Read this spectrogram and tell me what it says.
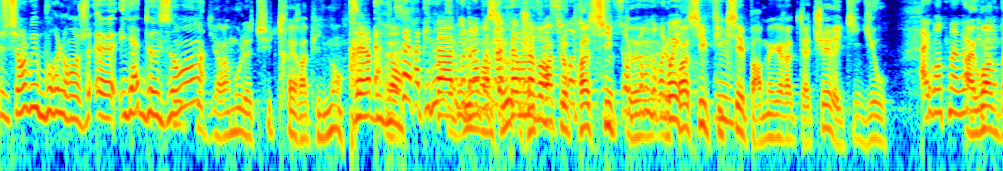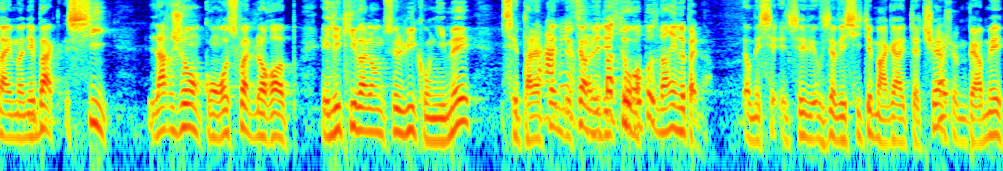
Jean-Louis Bourlange, euh, il y a deux ans. Je peux dire un mot là-dessus très rapidement. Très rapidement. Très rapidement, Très rapidement, parce Je, crois avance. que le principe, le le principe Mm. fixé par Margaret Thatcher est idiot. I want my money I want back. my money back. Si l'argent qu'on reçoit de l'Europe est l'équivalent de celui qu'on y met, c'est pas la peine de faire le pas ce que détour. propose Marine Le Pen. Non, mais vous avez cité Margaret Thatcher, je me permets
